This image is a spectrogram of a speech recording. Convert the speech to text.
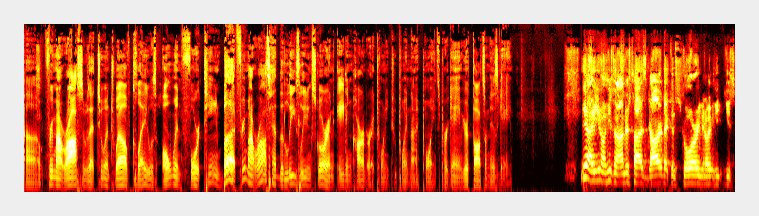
Uh, Fremont Ross was at two and twelve. Clay was zero oh and fourteen, but Fremont Ross had the league's leading scorer in Aiden Carter at twenty two point nine points per game. Your thoughts on his game? Yeah, you know he's an undersized guard that can score. You know he, he's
